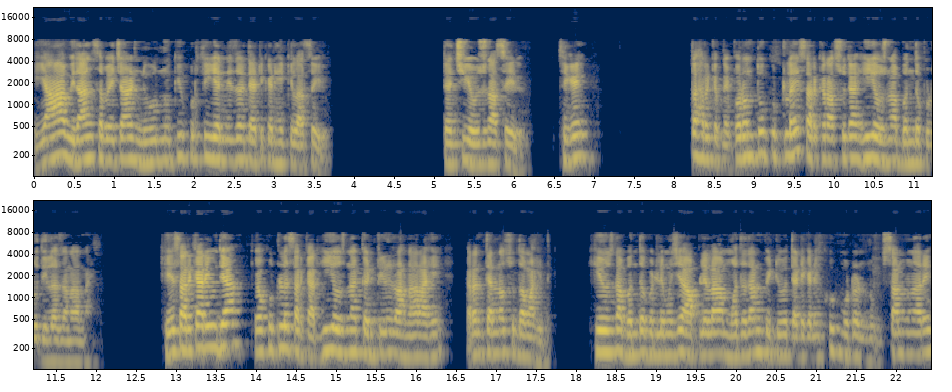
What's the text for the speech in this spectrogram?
या विधानसभेच्या निवडणुकीपुरती यांनी जर त्या ठिकाणी हे केलं असेल त्यांची योजना असेल ठीक आहे? तर हरकत नाही. परंतु कुठलंही सरकार असू द्या ही योजना बंद पडू दिला जाणार नाही. हे सरकार येऊ द्या किंवा कुठलं सरकार ही योजना कंटिन्यू राहणार आहे कारण त्यांना सुद्धा माहिती ही योजना बंद पडली म्हणजे आपल्याला मतदान पेटीवर त्या ठिकाणी खूप मोठं नुकसान होणार आहे.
